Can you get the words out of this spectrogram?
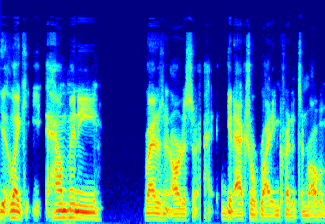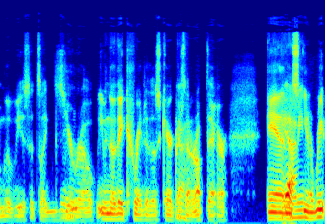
like how many writers and artists are, get actual writing credits in Marvel movies it's like Mm-hmm. 0 even though they created those characters Yeah. that are up there and Yeah, I mean- you know re-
